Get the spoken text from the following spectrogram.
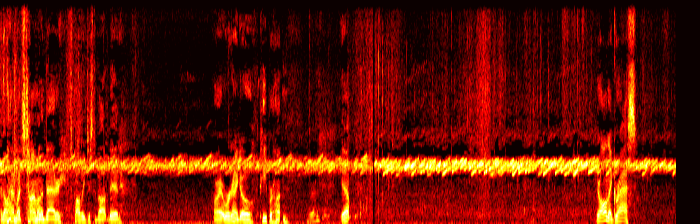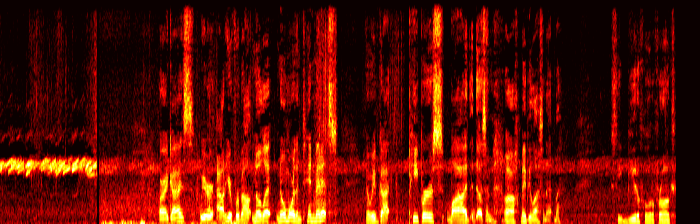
I don't have much time on the battery. It's probably just about dead. Alright, we're gonna go peeper hunting. You ready? Yep. They're all in the grass. All right, guys, we are out here for about no let no more than ten minutes, and we've got peepers by the dozen. Uh, maybe less than that, but see beautiful little frogs.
